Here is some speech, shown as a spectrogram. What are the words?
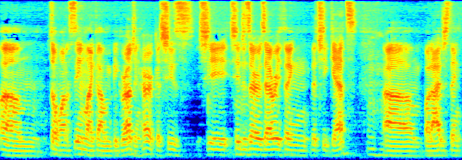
um, don't want to seem like I'm begrudging her because she's she she deserves everything that she gets. Mm-hmm. Um, but I just think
